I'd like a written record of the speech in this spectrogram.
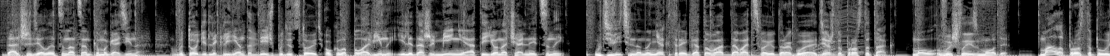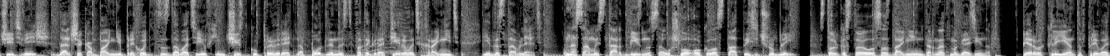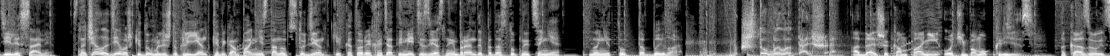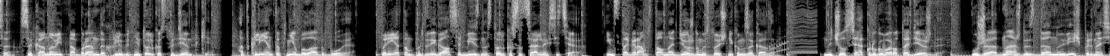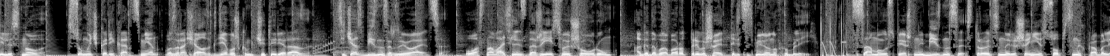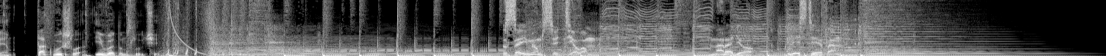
Дальше делается наценка магазина. В итоге для клиентов вещь будет стоить около половины или даже менее от ее начальной цены. Удивительно, но некоторые готовы отдавать свою дорогую одежду просто так, мол, вышла из моды. Мало просто получить вещь. Дальше компании приходится сдавать ее в химчистку, проверять на подлинность, фотографировать, хранить и доставлять. На самый старт бизнеса ушло около 100 тысяч рублей. Столько стоило создание интернет-магазинов. Первых клиентов приводили сами. Сначала девушки думали, что клиентками компании станут студентки, которые хотят иметь известные бренды по доступной цене. Но не тут-то было. Что было дальше? А дальше компании очень помог кризис. Оказывается, сэкономить на брендах любят не только студентки. От клиентов не было отбоя. При этом продвигался бизнес только в социальных сетях. Инстаграм стал надежным источником заказов. Начался круговорот одежды. Уже однажды данную вещь приносили снова. Сумочка «Рекордсмен» возвращалась к девушкам четыре раза. Сейчас бизнес развивается. У основательниц даже есть свой шоу-рум, а годовой оборот превышает 30 миллионов рублей. Самые успешные бизнесы строятся на решении собственных проблем. Так вышло и в этом случае. Займемся делом. На радио Вести ФМ.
